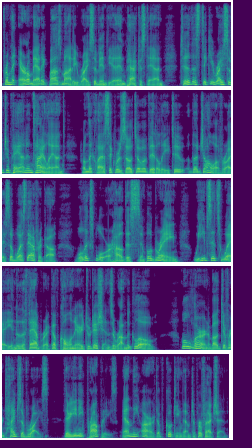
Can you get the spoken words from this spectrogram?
From the aromatic basmati rice of India and Pakistan to the sticky rice of Japan and Thailand, from the classic risotto of Italy to the jollof rice of West Africa, we'll explore how this simple grain weaves its way into the fabric of culinary traditions around the globe. We'll learn about different types of rice, their unique properties, and the art of cooking them to perfection.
